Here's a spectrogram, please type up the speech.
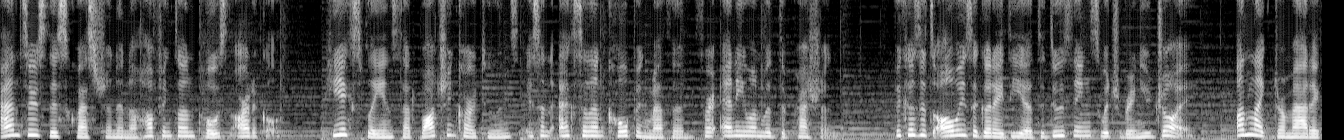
answers this question in a Huffington Post article. He explains that watching cartoons is an excellent coping method for anyone with depression because it's always a good idea to do things which bring you joy. Unlike dramatic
